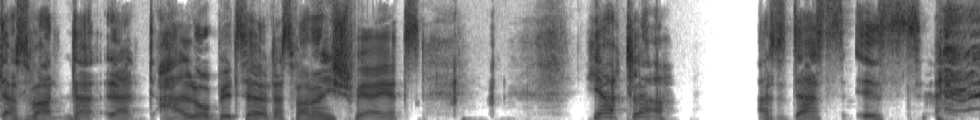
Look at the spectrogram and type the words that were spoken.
das war. Da, da, hallo, bitte, das war doch nicht schwer jetzt. Ja, klar. Also, das ist.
